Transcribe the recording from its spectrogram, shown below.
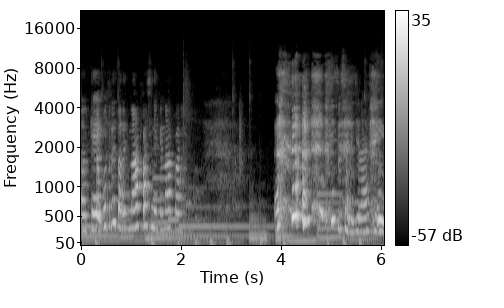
Oke, Kak Putri tarik nafas nih kenapa? Susah dijelasin.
